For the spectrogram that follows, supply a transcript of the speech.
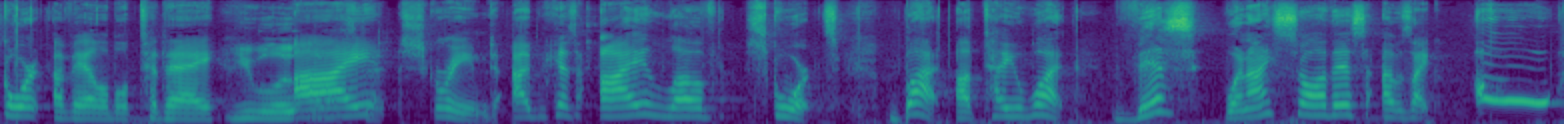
skort available today. You lo- I it. screamed I, because I love skorts. But I'll tell you what, this when I saw this, I was like, oh,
